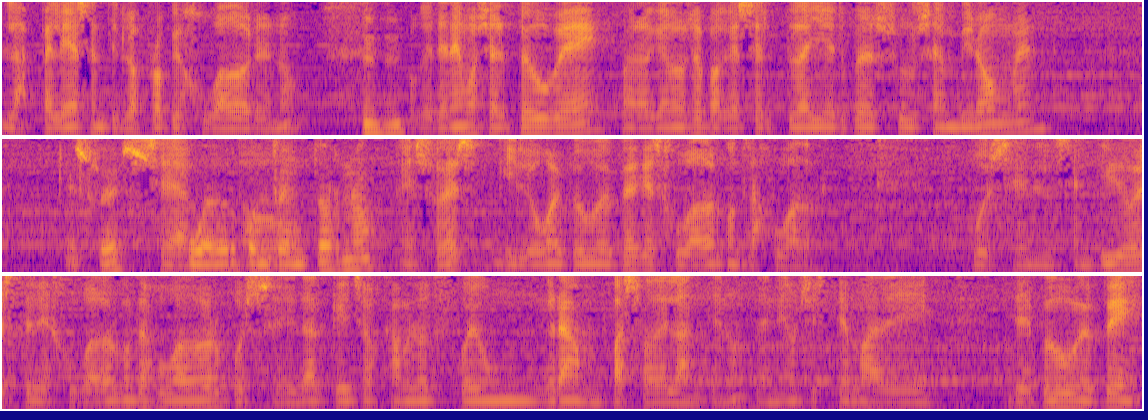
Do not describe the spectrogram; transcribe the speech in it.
las peleas entre los propios jugadores. ¿no? Porque tenemos el PvE, para el que no sepa, que es el player versus environment. Eso es, jugador contra entorno. Eso es, y luego el PvP, que es jugador contra jugador. Pues en el sentido este de jugador contra jugador, pues eh, Dark Age of Camelot fue un gran paso adelante. ¿no? Tenía un sistema de, de PvP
